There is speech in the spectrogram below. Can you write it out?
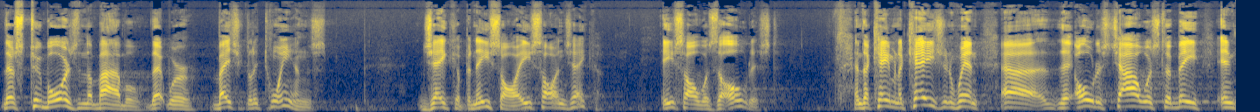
There's two boys in the Bible that were basically twins. Jacob and Esau, Esau and Jacob. Esau was the oldest. And there came an occasion when uh, the oldest child was to be in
